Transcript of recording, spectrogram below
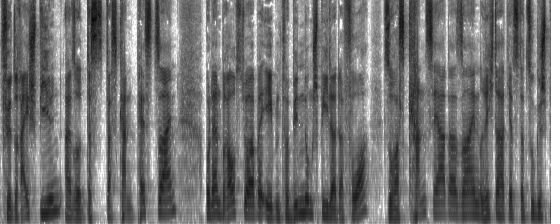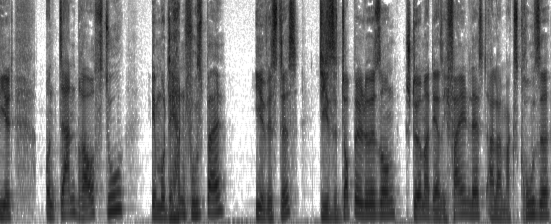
für drei spielen, also das, das kann Pest sein. Und dann brauchst du aber eben Verbindungsspieler davor. Sowas kann da sein. Richter hat jetzt dazu gespielt. Und dann brauchst du im modernen Fußball, ihr wisst es, diese Doppellösung, Stürmer, der sich fallen lässt, à la Max Kruse,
